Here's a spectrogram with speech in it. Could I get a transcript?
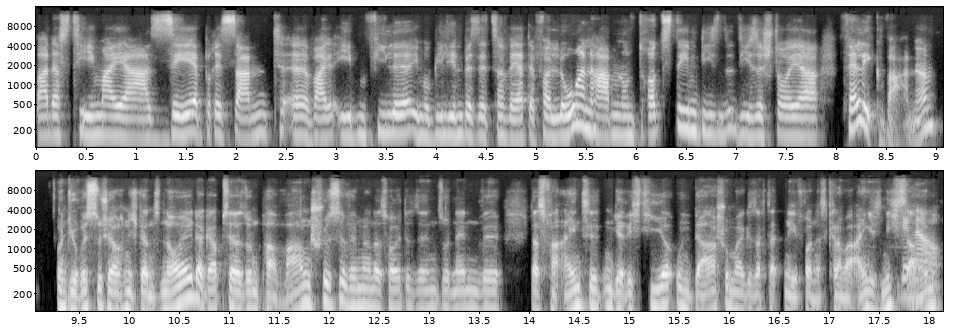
war das Thema ja sehr brisant, äh, weil eben viele Immobilienbesitzer Werte verloren haben und trotzdem diese, diese Steuer fällig war. Ne? Und juristisch ja auch nicht ganz neu. Da gab es ja so ein paar Warnschüsse, wenn man das heute so nennen will, dass vereinzelt ein Gericht hier und da schon mal gesagt hat, nee, Freunde, das kann aber eigentlich nicht genau.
